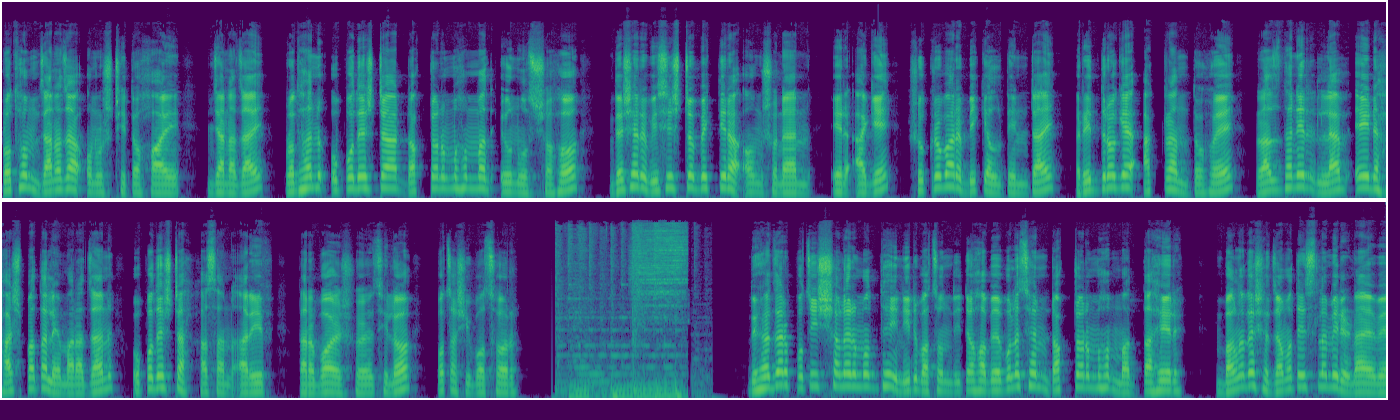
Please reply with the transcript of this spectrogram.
প্রথম জানাজা অনুষ্ঠিত হয়। জানাজায় প্রধান উপদেষ্টা ডক্টর মোহাম্মদ ইউনুস সহ দেশের বিশিষ্ট ব্যক্তিরা অংশ নেন। এর আগে শুক্রবার বিকেল তিনটায় হৃদরোগে আক্রান্ত হয়ে রাজধানীর ল্যাব এইড হাসপাতালে মারা যান উপদেষ্টা হাসান আরিফ। তার বয়স হয়েছিল পঁচাশি বছর। দু হাজার পঁচিশ সালের মধ্যেই নির্বাচন দিতে হবে বলেছেন ডক্টর মোহাম্মদ তাহের। বাংলাদেশ জামাতে ইসলামীর নায়েবে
